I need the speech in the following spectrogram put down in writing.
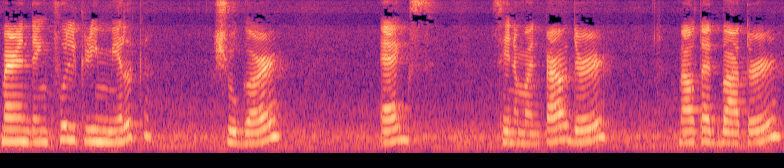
Meron ding full cream milk, sugar, eggs, cinnamon powder, melted butter,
